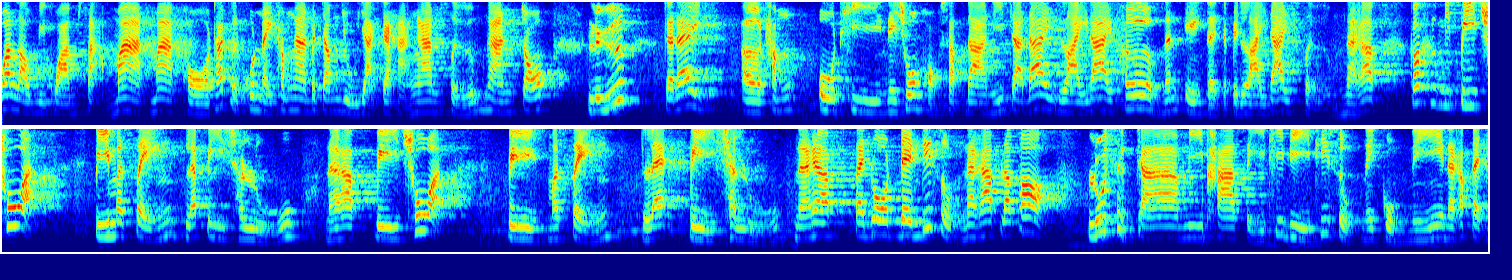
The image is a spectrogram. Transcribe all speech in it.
ว่าเรามีความสามารถมากพอ ถ้าเกิดคนไหนทำงานประจำอยู่อยากจะหางานเสริมงานจ็อบหรือจะได้ ทำโอทีในช่วงของสัปดาห์นี้จะได้รายได้เพิ่มนั่นเองแต่จะเป็นรายได้เสริมนะครับ ก็คือมีปีชวด ปีมะเสงและปีฉลูนะครับ ปีชวด ปีมะเสงและปีฉลูนะครับ แต่โดดเด่นที่สุดนะครับ แล้วก็รู้สึกจะมีภาษีที่ดีที่สุดในกลุ่มนี้นะครับ แต่จ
